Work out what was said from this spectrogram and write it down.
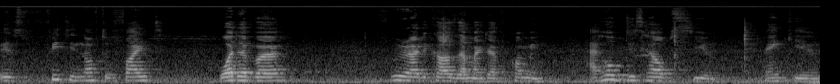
is fit enough to fight whatever free radicals that might have come in. I hope this helps you. Thank you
